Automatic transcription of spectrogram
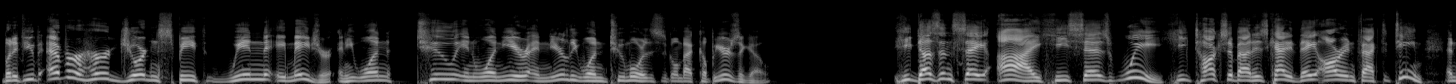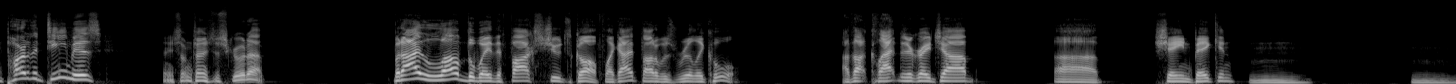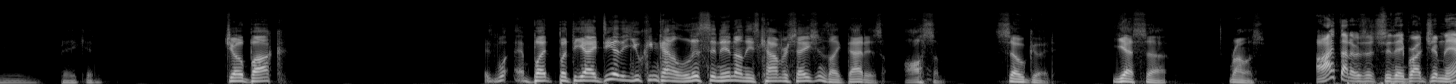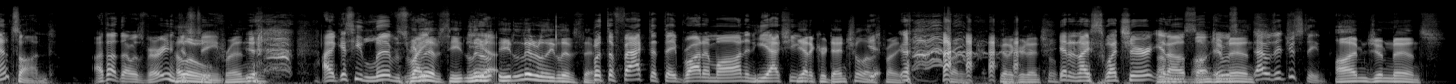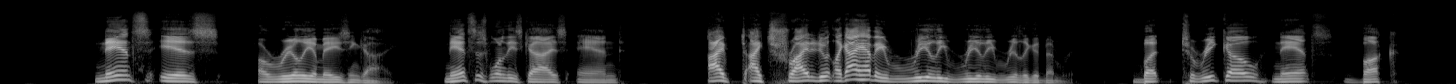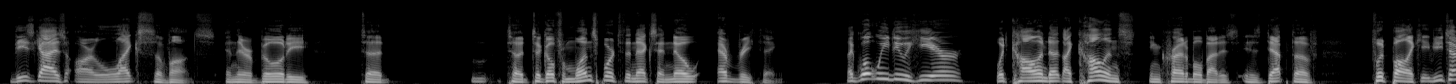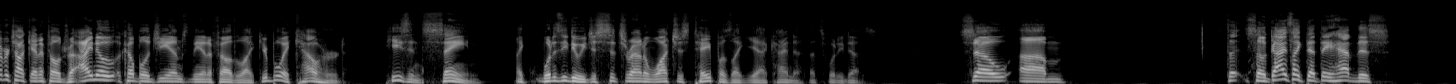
But if you've ever heard Jordan Spieth win a major, and he won two in one year and nearly won two more, this is going back a couple years ago. He doesn't say I, he says we. He talks about his caddy. They are, in fact, a team. And part of the team is they sometimes just screw it up. But I love the way that Fox shoots golf. Like, I thought it was really cool. I thought Klatt did a great job. Uh, Shane Bacon. Mm. Mm. Bacon. Joe Buck. Is wh- But but the idea that you can kind of listen in on these conversations like that is awesome. So good. Yes, uh, Ramos. I thought it was interesting they brought Jim Nantz on. I thought that was very interesting. Hello, friend. Yeah. I guess he lives He right. lives. He, literally, Yeah. he literally lives there. But the fact that they brought him on and he actually he had a credential. That was funny. Funny. He had a credential. he had a nice sweatshirt, you I'm- know. So it was Nantz. that was interesting. I'm Jim Nantz. Nantz is a really amazing guy. Nantz is one of these guys, and I I try to do it. Like I have a really, really, really good memory, but Tirico, Nantz, Buck, these guys are like savants in their ability to to to go from one sport to the next and know everything. Like what we do here, what Colin does. Like Colin's incredible about his his depth of football. Like if you ever talk NFL draft, I know a couple of GMs in the NFL. They're like, your boy Cowherd, he's insane. Like, what does he do? He just sits around and watches tape. I was like, yeah, kind of. That's what he does. So, um, so, so guys like that, they have this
